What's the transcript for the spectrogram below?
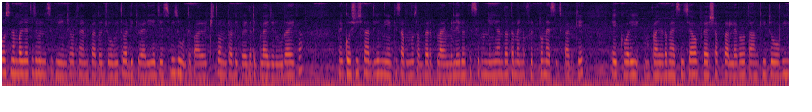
ਉਸ ਨੰਬਰ 'ਤੇ ਤੁਸੀਂ ਮੈਨੂੰ ਸਕਰੀਨਸ਼ਾਟ ਸੈਂਡ ਕਰ ਦਿਓ, ਜੋ ਵੀ ਤੁਹਾਡੀ ਕੁਐਰੀ ਹੈ, ਜਿਸ ਵੀ ਸੂਟ ਦੇ ਬਾਰੇ ਵਿੱਚ ਤੁਹਾਨੂੰ ਤੁਹਾਡੀ ਕੁਐਰੀ ਦਾ ਰਿਪਲਾਈ ਜ਼ਰੂਰ ਆਏਗਾ। ਮੈਂ ਕੋਸ਼ਿਸ਼ ਕਰਦੀ ਹੁੰਦੀ ਹਾਂ ਕਿ ਸਭ ਨੂੰ ਸਭ ਦਾ ਰਿਪਲਾਈ ਮਿਲੇ, ਅਗਰ ਕਿਸੇ ਨੂੰ ਨਹੀਂ ਆਉਂਦਾ ਤਾਂ ਮੈਨੂੰ ਫਿਰ ਤੋਂ ਮੈਸੇਜ ਕਰਕੇ ਇੱਕ ਵਾਰੀ ਆਪਣਾ ਜਿਹੜਾ ਮੈਸੇਜ ਹੈ ਉਹ ਫਰੈਸ਼ ਅਪ ਕਰ ਲਿਆ ਕਰੋ ਤਾਂ ਕਿ ਜੋ ਵੀ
